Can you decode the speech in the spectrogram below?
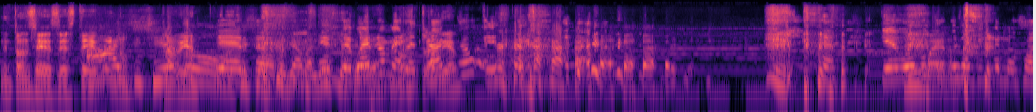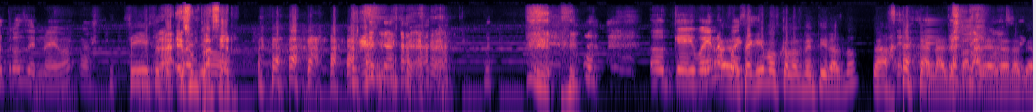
Entonces, este, Ay, bueno, sí, cierto. Claudia. Sí, cierto, ya valiste, Este, bueno, me retracto. este, Qué bueno, Bueno. que estés aquí con nosotros de nuevo. Sí, Ah, es un placer. Ok, bueno, pues. Seguimos con las mentiras, ¿no? No, no, no, no, no, no, no.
